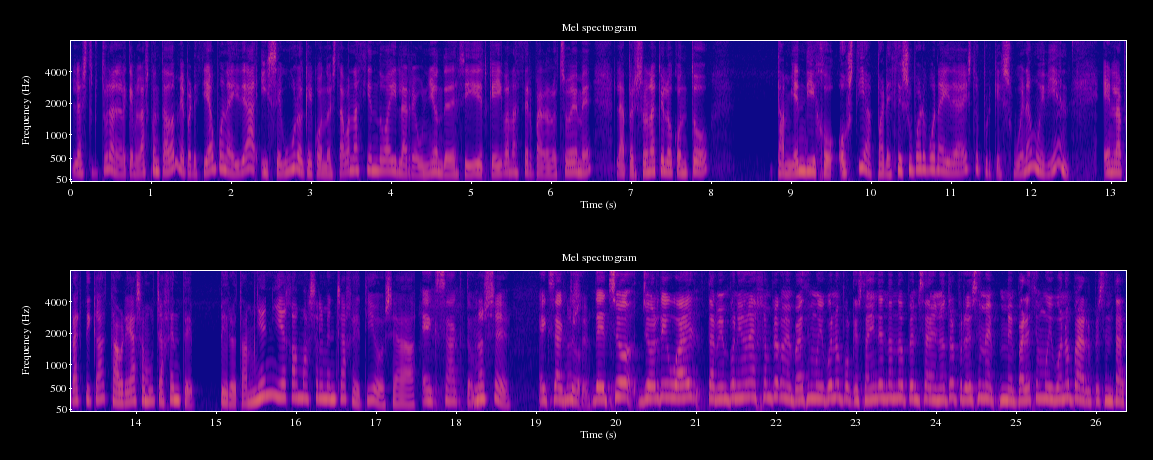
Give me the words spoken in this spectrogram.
la estructura en la que me la has contado me parecía buena idea y seguro que cuando estaban haciendo ahí la reunión de decidir qué iban a hacer para el 8M, la persona que lo contó también dijo, hostia, parece súper buena idea esto porque suena muy bien. En la práctica cabreas a mucha gente, pero también llega más el mensaje, tío, o sea... Exacto. No sé. Exacto. De hecho, Jordi Wild también ponía un ejemplo que me parece muy bueno porque está intentando pensar en otro, pero ese me, parece muy bueno para representar.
